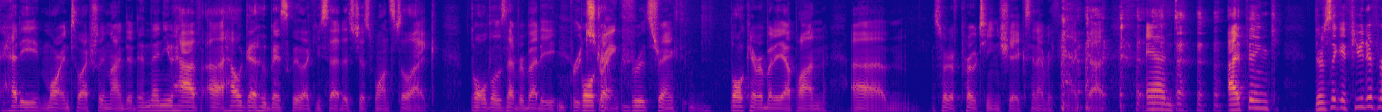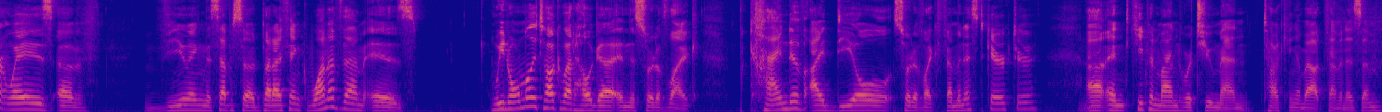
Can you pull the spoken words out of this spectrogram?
heady, more intellectually minded, and then you have uh, Helga who basically, like you said, is just wants to like bulldoze everybody, Brute bulk strength. brute strength, bulk everybody up on um, sort of protein shakes and everything like that. and I think there's like a few different ways of viewing this episode, but I think one of them is we normally talk about Helga in this sort of like kind of ideal sort of like feminist character. Uh, and keep in mind we're two men talking about feminism.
